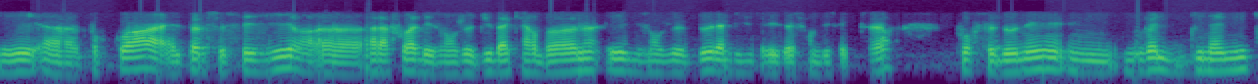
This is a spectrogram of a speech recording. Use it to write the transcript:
et euh, pourquoi elles peuvent se saisir euh, à la fois des enjeux du bas carbone et des enjeux de la digitalisation du secteur pour se donner une nouvelle dynamique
